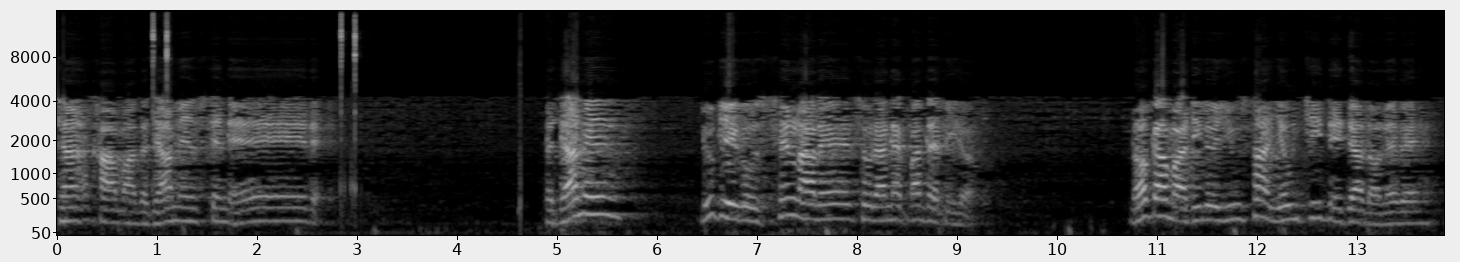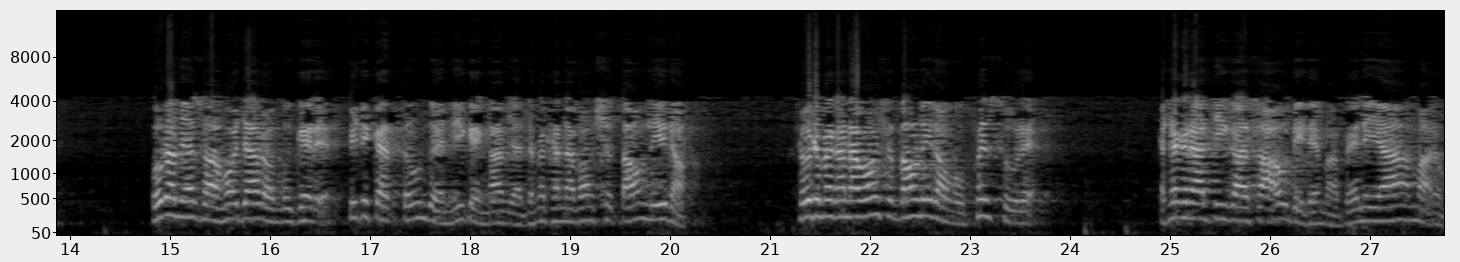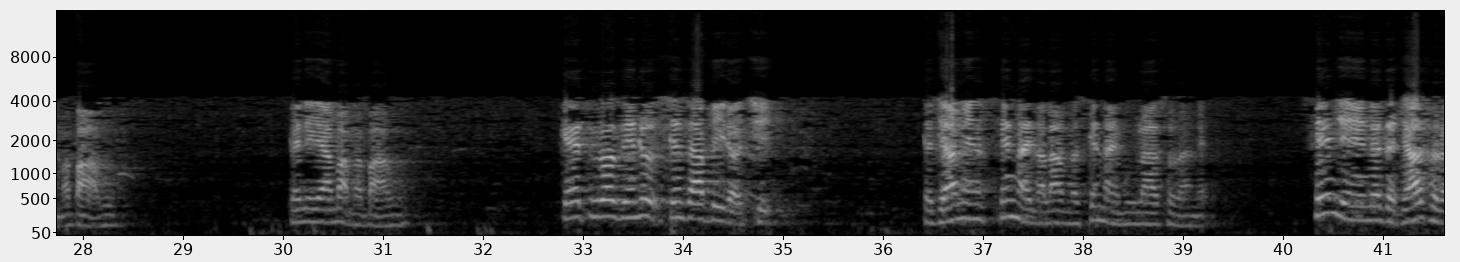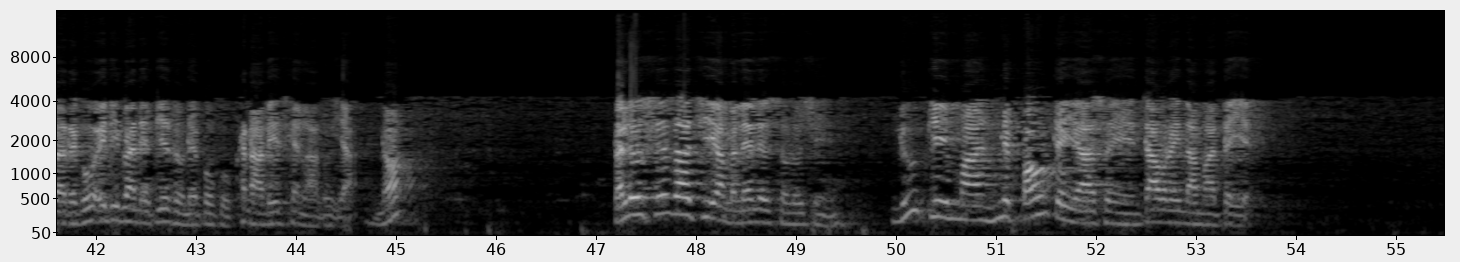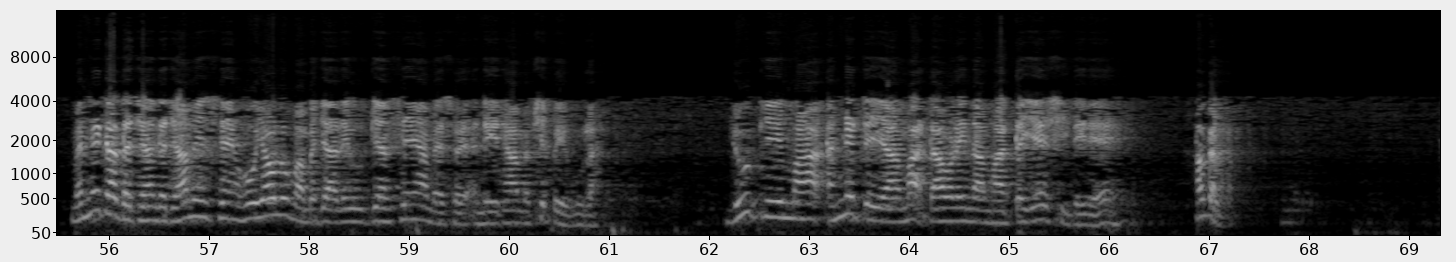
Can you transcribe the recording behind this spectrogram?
ချမ်းအခါမှာတရားမင်းဆင်းတယ်တဲ့တရားမင်းလူပြေကိုဆင်းလာတယ်ဆိုတာနဲ့ပတ်သက်ပြီးတော့လောကမှာဒီလိုယူဆယုံကြည်နေကြတော့လည်းပဲဘုရားမြတ်စွာဟောကြားတော်မူခဲ့တဲ့ပိဋကတ်30နိကေ9ပြဓမ္မခန္ဓာပေါင်း7400ထိုဓမ္မခန္ဓာပေါင်း7400ကိုဖွင့်ဆိုတဲ့အထက်ကရာတီကာစာအုပ်တွေထဲမှာဘယ်နေရာမှတော့မပါဘူး ဘယ်နေရာမှမပါဘူးကဲသူတော်စင်တို့စဉ်းစားပြီးတော့ချိတရားမင်းဆင်းနိုင်သလားမဆင်းနိုင်ဘူးလားဆိုတာ ਨੇ ဆင်းကျင်တဲ့တရားဆိုတာတကောအဋ္ဌိပတ်နဲ့ပြည့်စုံတဲ့ပုဂ္ဂိုလ်ခဏလေးဆင်းလာလို့ရနော်ဘယ်လိုစဉ်းစားကြည့်ရမလဲလို့ဆိုလို့ရှိရင်လူပြေမှာနှစ်ပေါင်း100ဆိုရင်တာဝရိန္ဒာမှာတည့်ရက် မနစ်ကတချံတရားမင်းဆင်းဟိုရောက်လို့မှမကြသေးဘူးပြန်ဆင်းရမယ်ဆိုရင်အနေထားမဖြစ်ပေဘူးလားလူပြေမှာအနှစ်တရာမှတာဝရိန္ဒာမှာတရက်ရှိသေးတယ်ဟုတ်ကဲ့လား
